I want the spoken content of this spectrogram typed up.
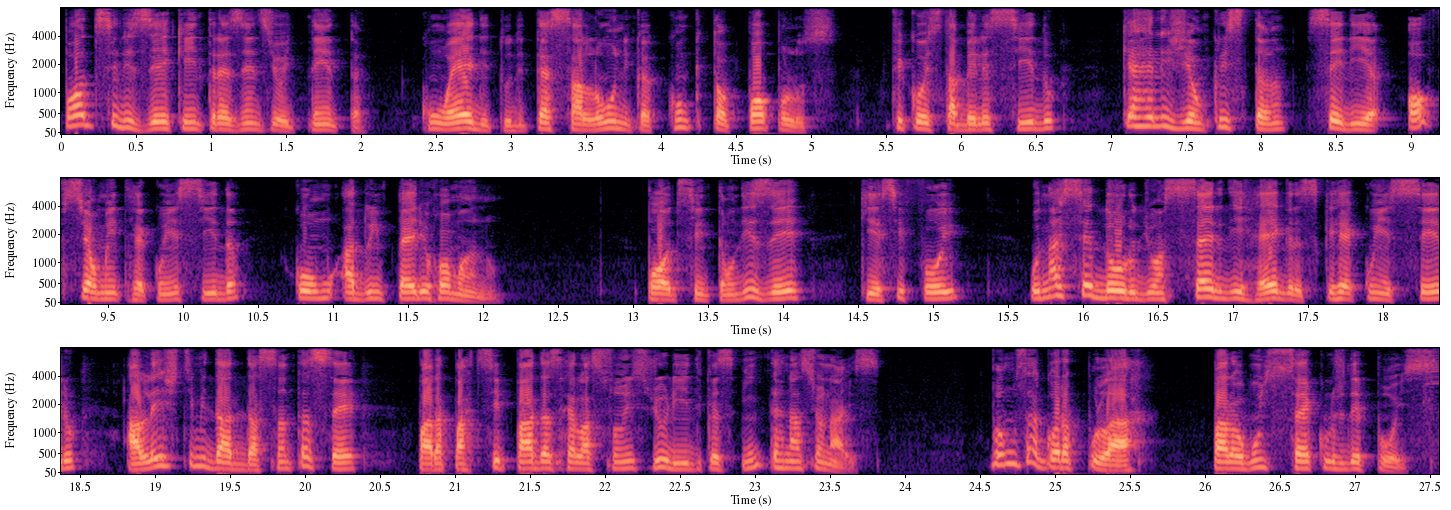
Pode-se dizer que em 380, com o Édito de Tessalônica Conctopópolis, ficou estabelecido que a religião cristã seria oficialmente reconhecida como a do Império Romano. Pode-se então dizer que esse foi o nascedouro de uma série de regras que reconheceram a legitimidade da Santa Sé para participar das relações jurídicas internacionais. Vamos agora pular para alguns séculos depois.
